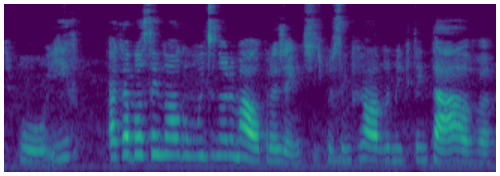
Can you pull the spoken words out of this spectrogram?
Tipo, e acabou sendo algo muito normal pra gente. Tipo, ele sempre falava pra mim que tentava,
